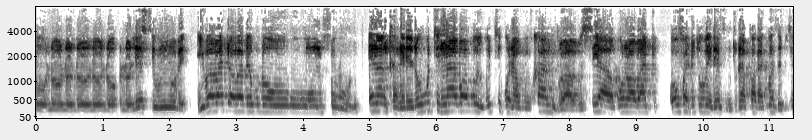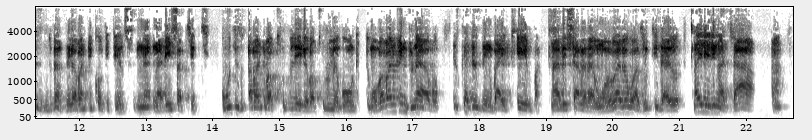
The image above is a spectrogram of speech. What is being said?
lolesi uncube yibo abantu ababekulowo umhlubulo engangikhangelele ukuthi nxa kwakuyikuthi kona kuhanjwa kusiyabonwa abantu kwakufanele ukuthi kube lezinduna phakathi kwenzela ukuthi izinduna zinike abantu i-confidence ngaleyi subject ukuthi abantu bakhululeke bakhulume konke ngoba abantu induna yabo isikhathi eziningi bayithemba nxa behlala layo ngoba babekwazi ukuthi layo nxa ileli ingadlanga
